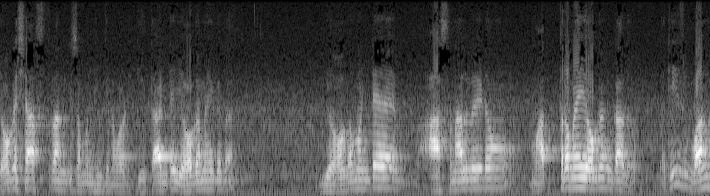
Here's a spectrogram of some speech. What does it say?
యోగశాస్త్రానికి సంబంధించిన వాడు. గీత అంటే యోగమే కదా. యోగం అంటే ఆసనాలు వేయడం మాత్రమే యోగం కాదు. That is one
